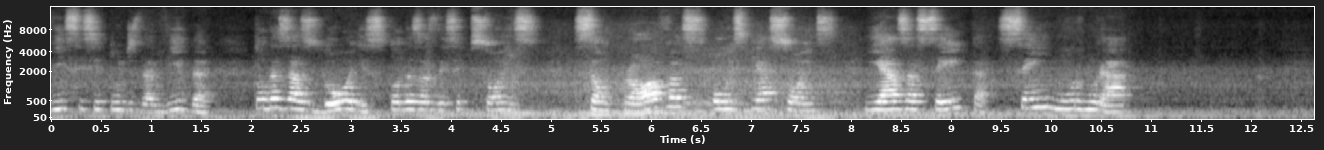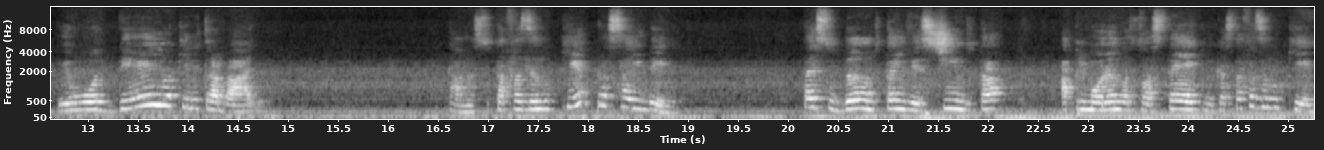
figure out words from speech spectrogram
vicissitudes da vida, todas as dores, todas as decepções, são provas ou expiações e as aceita sem murmurar. Eu odeio aquele trabalho. Tá, mas tu tá fazendo o que para sair dele? Tá estudando, tá investindo, tá aprimorando as tuas técnicas, tá fazendo o quê?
